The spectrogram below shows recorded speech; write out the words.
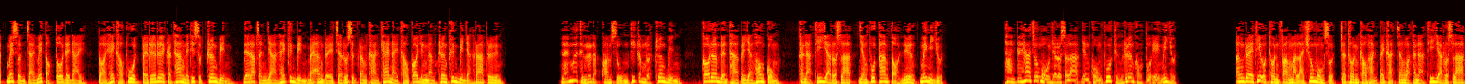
บไม่สนใจไม่ตอบโต้ใด ๆ ปล่อยให้เขาพูดไปเรื่อยๆ กระทั่งในที่สุดเครื่องบิน ได้รับสัญญาณให้ขึ้นบินแม้อังเดรจะรู้สึกรำคาญแค่ไหนเขาก็ยังนำเครื่องขึ้นบินอย่างราบรื่น และเมื่อถึงระดับความสูงที่กำหนดเครื่องบิน ก็เริ่มเดินทางไปยังฮ่องกงขณะที่ยาโรสลาฟยังพูดพร่ำต่อเนื่องไม่มีหยุด ผ่านไปห้าชั่วโมงยาโรสลาฟยังคงพูดถึงเรื่องของตัวเองไม่หยุด อังเดรที่อดทนฟังมาหลายชั่วโมงสุดจะทนเขาหันไปขัดจังหวะขณะที่ยาโรสลาฟ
